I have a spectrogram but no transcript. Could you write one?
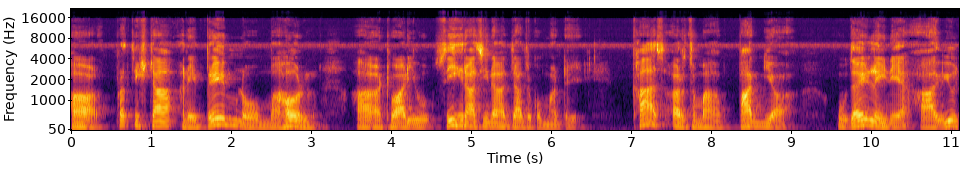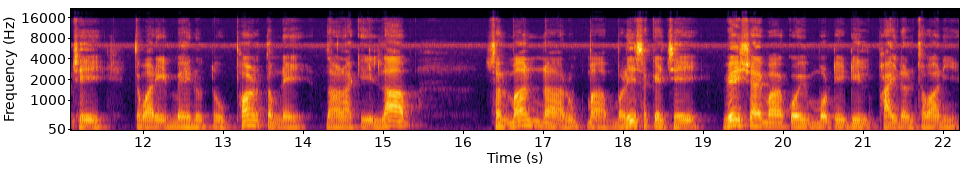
ફળ, પ્રતિષ્ઠા અને પ્રેમનો માહોલ આ અઠવાડિયું સિંહ રાશિના જાતકો માટે ખાસ અર્થમાં ભાગ્ય ઉદય લઈને આવ્યું છે. તમારી મહેનતનું ફળ તમને નાણાકીય લાભ સન્માનના રૂપમાં મળી શકે છે. વ્યવસાયમાં કોઈ મોટી ડીલ ફાઇનલ થવાની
